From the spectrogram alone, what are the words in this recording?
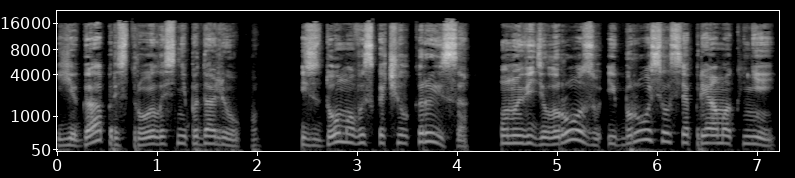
Ега пристроилась неподалеку. Из дома выскочил крыса. Он увидел розу и бросился прямо к ней.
